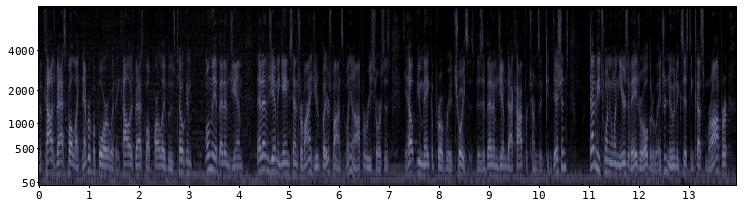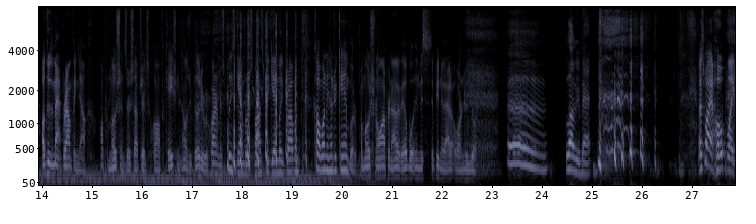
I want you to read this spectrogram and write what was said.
of college basketball like never before with a college basketball parlay boost token only at BetMGM. BetMGM and GameSense remind you to play responsibly and offer resources to help you make appropriate choices. Visit BetMGM.com for terms and conditions. Got to be 21 years of age or older to wager. New and existing customer offer. I'll do the Matt Brown thing now. All promotions are subject to qualification and eligibility requirements. Please gamble responsibly. Gambling problem? Call 1-800-GAMBLER. Promotional offer not available in Mississippi, Nevada, or New York. Uh, love you, Matt. That's why I hope like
